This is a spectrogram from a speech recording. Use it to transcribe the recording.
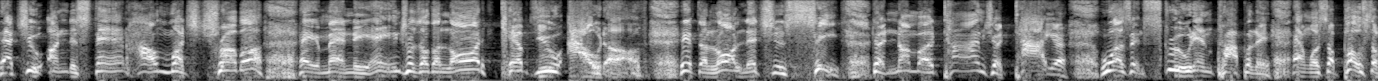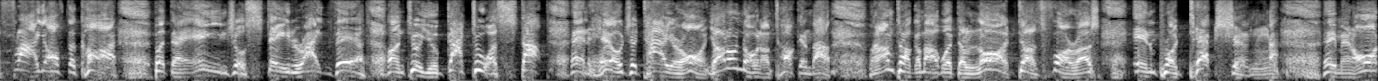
that you understand how much trouble, amen, the angels of the Lord kept you out of. If the Lord lets you see the number of times your tire wasn't screwed in properly and was supposed to fly off the car, but the angel stayed right there until you got to a stop and held your tire on. Y'all don't know what I'm talking about, but I'm talking about what the Lord does for us in protection. Amen. All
